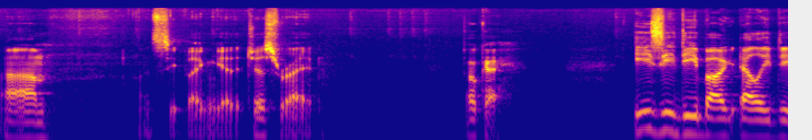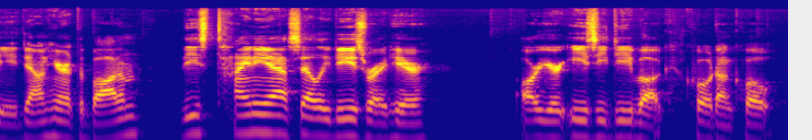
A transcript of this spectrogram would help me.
Um, let's see if I can get it just right. Okay, Easy Debug LED down here at the bottom. These tiny ass LEDs right here are your easy debug, quote unquote.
